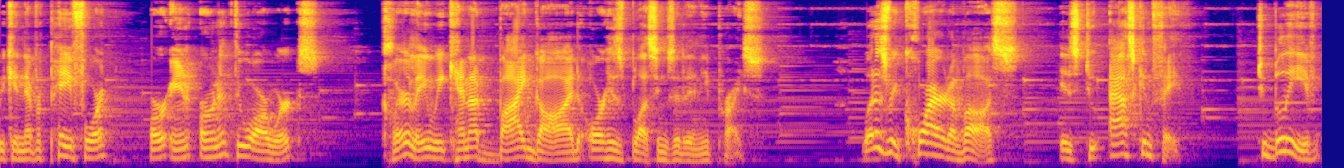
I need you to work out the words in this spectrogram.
We can never pay for it or earn it through our works. Clearly, we cannot buy God or His blessings at any price. What is required of us is to ask in faith, to believe,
